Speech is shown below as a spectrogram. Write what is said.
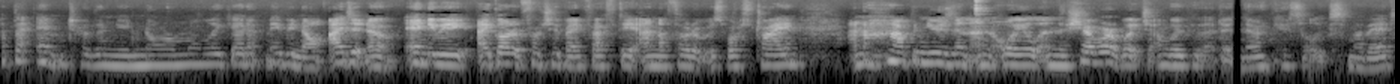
a bit emptier than you normally get it. Maybe not. I don't know. Anyway, I got it for £2.50 and I thought it was worth trying. And I have been using an oil in the shower, which I'm going to put that down there in case it looks my bed.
